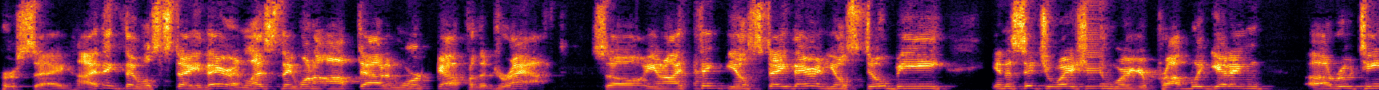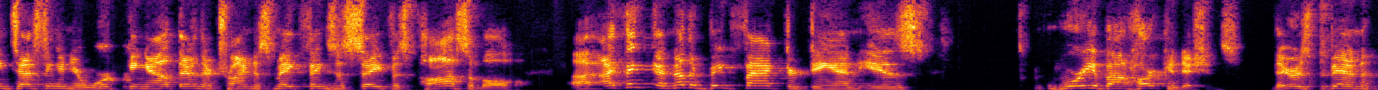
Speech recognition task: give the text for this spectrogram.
per se. I think they will stay there unless they want to opt out and work out for the draft. So, you know, I think you'll stay there and you'll still be in a situation where you're probably getting uh, routine testing and you're working out there and they're trying to make things as safe as possible. Uh, I think another big factor, Dan, is worry about heart conditions. There has been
